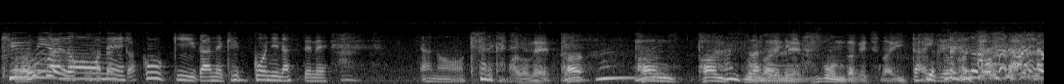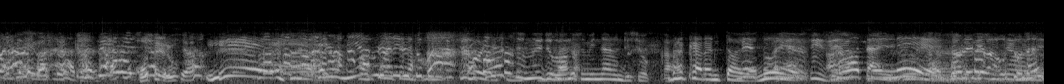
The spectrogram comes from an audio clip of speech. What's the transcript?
急にあのねど飛行機がね欠航になってねあの来たれかね。あのねパンパンパンツのないねズボンだけちない痛いよホテル？それを見破られるところがすごいですね。脱いでお休みになるんでしょうか。だからみたいやね。怪しい絶対ねそれではお隣。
